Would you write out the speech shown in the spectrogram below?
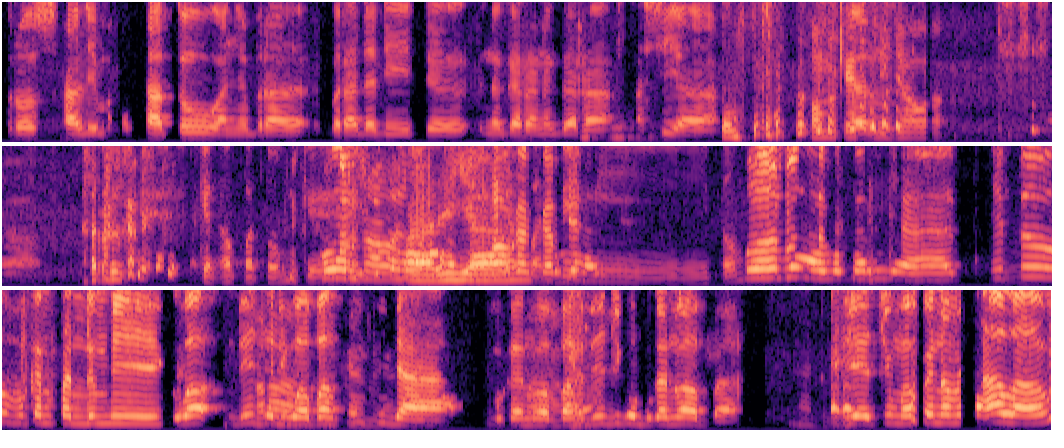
Terus H5N1 hanya bera- berada di negara-negara Asia. Tomcat di Jawa. Terus kenapa Tom? Kayak Mohon salah. mohon Arya. Mohon maaf Kak Rian. Itu bukan pandemi. Wa- dia jadi Ah, wabah bukan pun ya. tidak. Bukan Maaf, wabah, maaf. dia juga bukan wabah. Aduh, Dia cuma fenomena alam.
